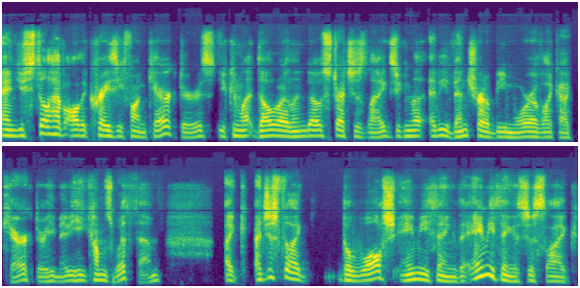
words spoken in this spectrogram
and you still have all the crazy fun characters. You can let Delroy Lindo stretch his legs. You can let Eddie Ventro be more of like a character. He maybe he comes with them. Like I just feel like the Walsh Amy thing, the Amy thing is just like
